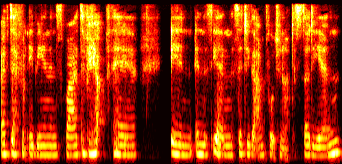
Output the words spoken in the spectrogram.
I've definitely been inspired to be up there in in this yeah in the city that I'm fortunate enough to study in.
